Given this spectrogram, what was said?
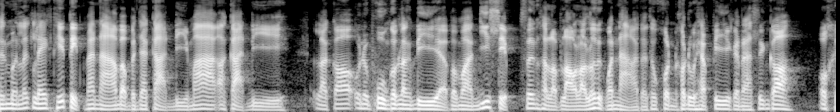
เป็นเมืองเล็กๆ ที่ติดแม่น้ำแบบบรรยากาศดีมากอากาศดี แล้วก็อุณหภูมิกำลังดีอะประมาณ 20 ซึ่งสำหรับเราเรารู้สึกว่าหนาวแต่ทุกคนเขาดู happy กันนะซึ่งก็โอเค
